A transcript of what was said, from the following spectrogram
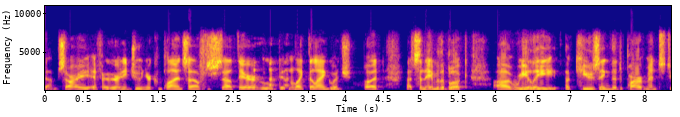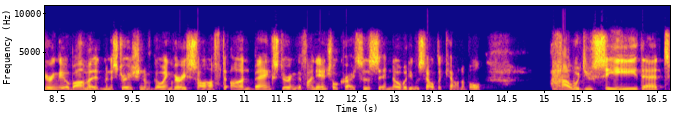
I'm sorry if there are any junior compliance officers out there who didn't like the language, but that's the name of the book. Uh, really accusing the department during the Obama administration of going very soft on banks during the financial crisis, and nobody was held accountable how would you see that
